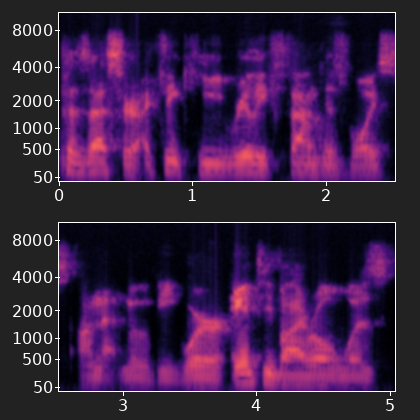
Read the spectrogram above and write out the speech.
Possessor, I think he really found his voice on that movie. Where Antiviral was,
